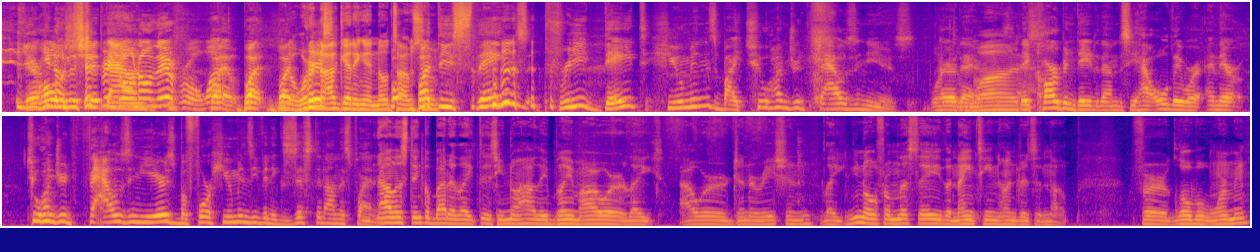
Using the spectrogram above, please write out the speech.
You- they're you holding know, this shit shit been down. going on there for a while. But but but no, we're this- not getting it no but, time but soon. But these things predate humans by two hundred thousand years. They're the there. what? They carbon dated them to see how old they were, and they're two hundred thousand years before humans even existed on this planet. Now let's think about it like this. You know how they blame our like our generation, like you know from let's say the 1900s and up, for global warming.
